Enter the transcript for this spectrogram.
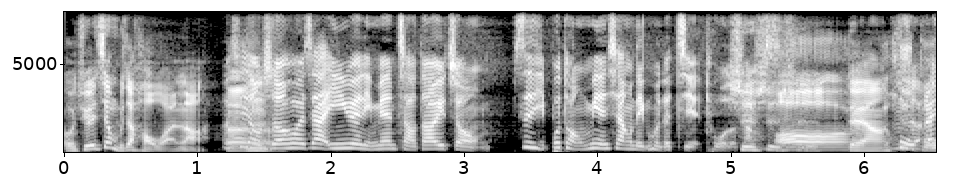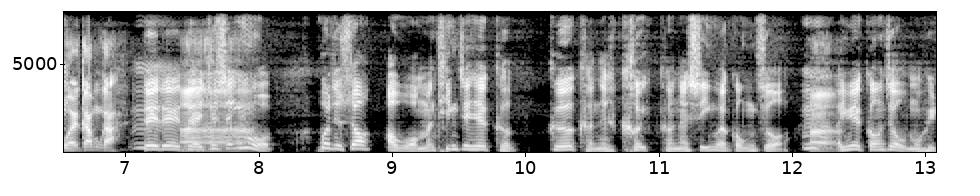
我觉得这样比较好玩啦。而且有时候会在音乐里面找到一种自己不同面向灵魂的解脱的方式。是是是，对啊，互补为尴尬。对对对，就是因为我或者说哦，我们听这些歌。歌可能可可能是因为工作，嗯，因为工作我们会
